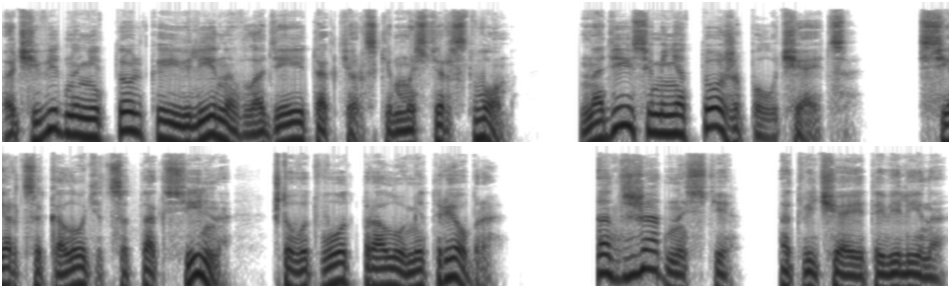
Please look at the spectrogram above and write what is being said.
Очевидно, не только Евелина владеет актерским мастерством. Надеюсь, у меня тоже получается. Сердце колотится так сильно, что вот-вот проломит ребра. «От жадности», — отвечает Эвелина.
